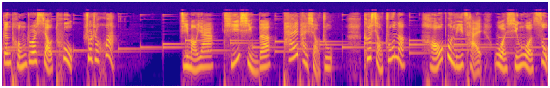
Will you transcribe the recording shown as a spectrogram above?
跟同桌小兔说着话。鸡毛鸭提醒地拍拍小猪，可小猪呢毫不理睬，我行我素。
